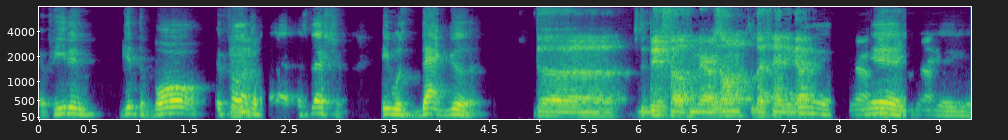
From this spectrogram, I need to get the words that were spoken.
if he didn't get the ball, it felt like a bad possession. He was that good. The the big fella from Arizona, left-handed guy. Yeah, Yeah. yeah, Yeah. yeah, yeah.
